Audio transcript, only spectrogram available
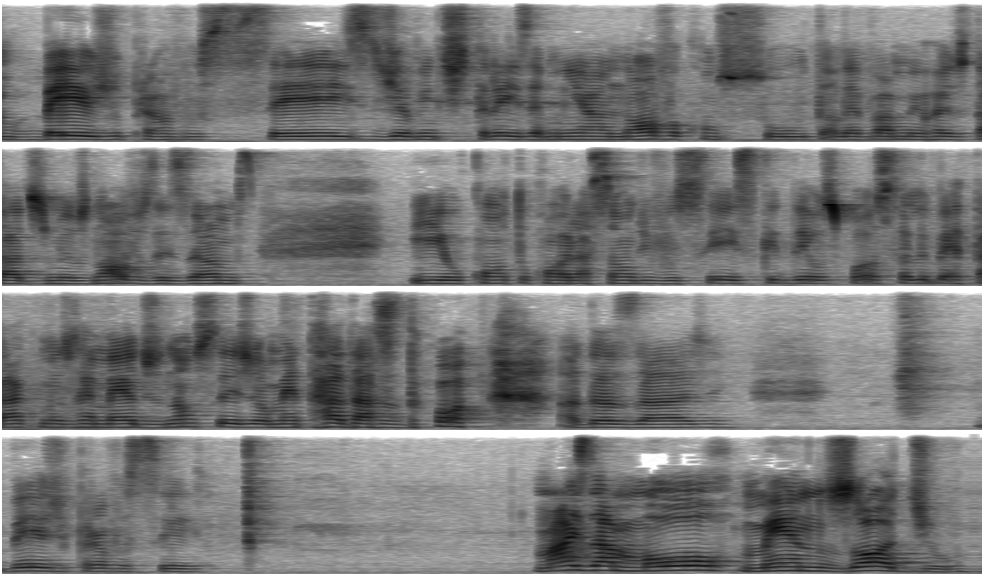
Um beijo para vocês. Dia 23 é minha nova consulta, levar meu resultado dos meus novos exames. E eu conto com a oração de vocês que Deus possa libertar, que meus remédios não sejam aumentados do, a dosagem. Beijo para vocês. Mais amor, menos ódio.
